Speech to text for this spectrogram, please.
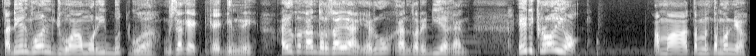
Tadi kan gua juga nggak mau ribut gua. Misal kayak kayak gini nih. Ayo ke kantor saya. Ya gua ke kantornya dia kan. Eh dikeroyok sama temen-temennya.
